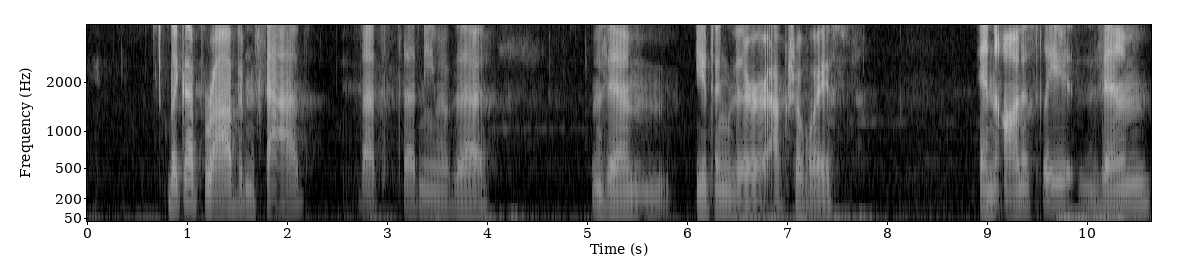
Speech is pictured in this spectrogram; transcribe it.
Look up Rob and Fab. That's the name of the them using their actual voice. And honestly, them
